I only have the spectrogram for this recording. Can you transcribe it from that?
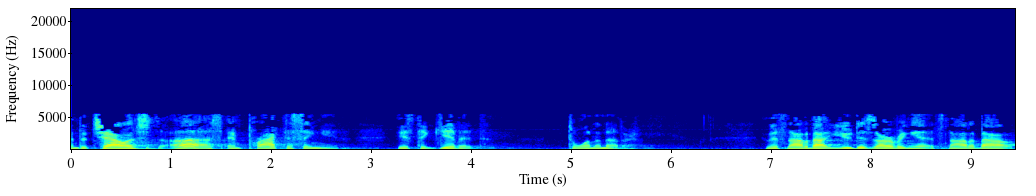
And the challenge to us in practicing it is to give it to one another. And it's not about you deserving it. It's not about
